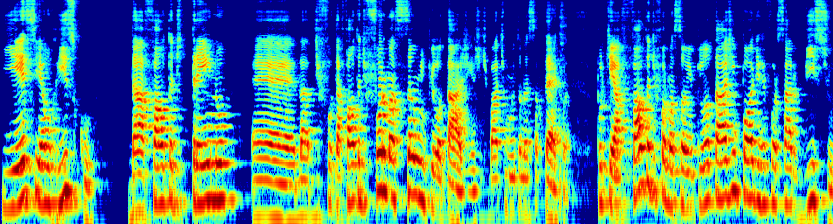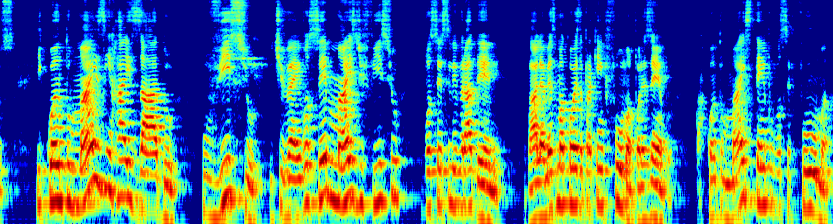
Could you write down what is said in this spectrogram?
E esse é o risco da falta de treino, é, da, de, da falta de formação em pilotagem. A gente bate muito nessa tecla. Porque a falta de formação em pilotagem pode reforçar vícios. E quanto mais enraizado o vício tiver em você, mais difícil você se livrar dele. Vale a mesma coisa para quem fuma, por exemplo. Quanto mais tempo você fuma,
